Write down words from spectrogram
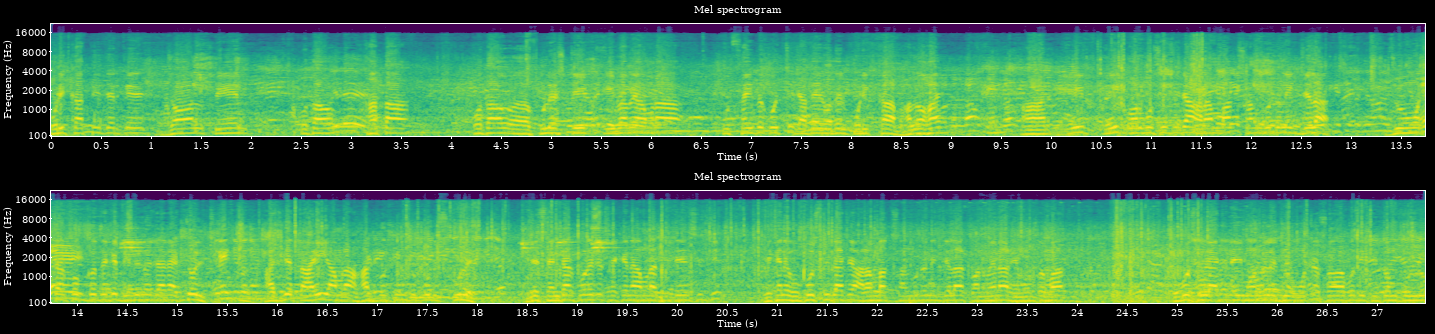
পরীক্ষার্থীদেরকে জল, পেন, কোথাও খাতা, কোথাও ফুলের স্টিক, এইভাবে আমরা উৎসাহিত করছি যাতে ওদের পরীক্ষা ভালো হয়। আর এই এই কর্মসূচিটা আরামবাগ সাংগঠনিক জেলা যুব মোর্চার পক্ষ থেকে বিভিন্ন জায়গায় চলছে। আজকে তাই আমরা হাট স্কুলে যে সেন্টার করেছে, সেখানে আমরা দিতে এসেছি। যেখানে উপস্থিত আছে আরামবাগ সাংগঠনিক জেলার কনভেনার হেমন্ত বাগ। উপস্থিত আছেন এই মণ্ডলের যুব মোর্চার সভাপতি প্রীতম কুণ্ডু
